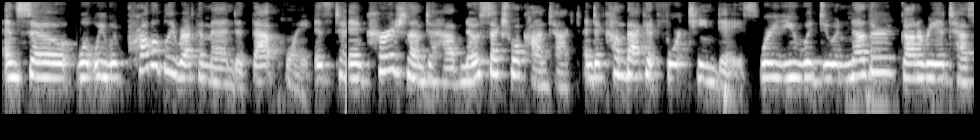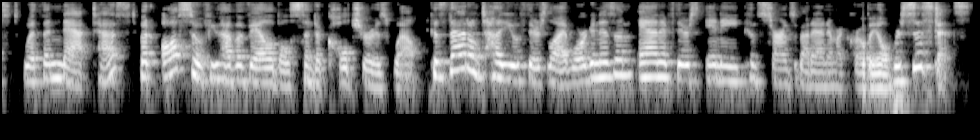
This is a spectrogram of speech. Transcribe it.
And so, what we would probably recommend recommend at that point is to encourage them to have no sexual contact and to come back at 14 days, where you would do another gonorrhea test with a NAAT test, but also if you have available, send a culture as well, because that'll tell you if there's live organism and if there's any concerns about antimicrobial resistance.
